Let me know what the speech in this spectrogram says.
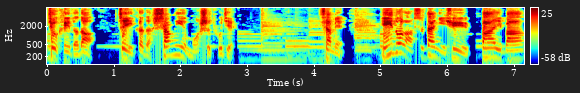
就可以得到这一课的商业模式图解。下面，一诺老师带你去扒一扒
